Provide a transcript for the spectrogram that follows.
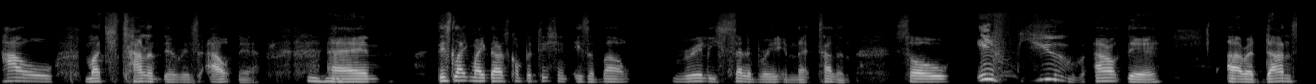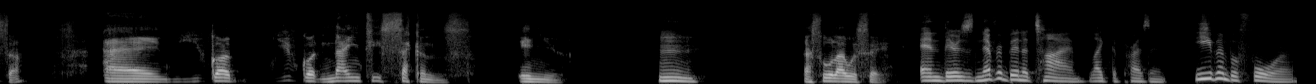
how much talent there is out there. Mhm. And this Like My Dance competition is about really celebrating that talent. So if you out there are a dancer and you've got you've got 90 seconds in you, Mm. that's all I would say. And there's never been a time like the present, even before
